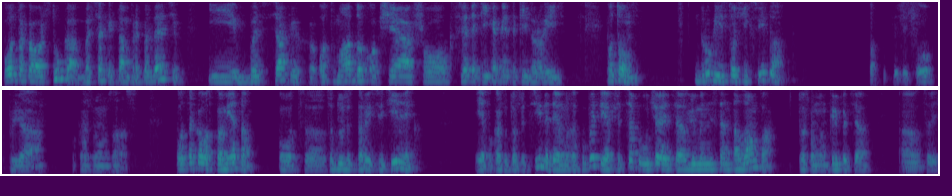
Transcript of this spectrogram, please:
от така от штука, без всяких там прикольдесів і без всяких отмазок, вообще, що світ який капець, який дорогий. Потім, другий істочник світла. Підождіть, опля, покажу вам зараз. От така от комета. От, це дуже старий світильник. Я покажу теж ціни, де його можна купити. І взагалі це виходить люмінесцентна лампа. Тож воно кріпиться, е, цей,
